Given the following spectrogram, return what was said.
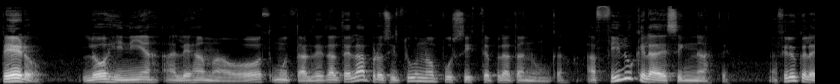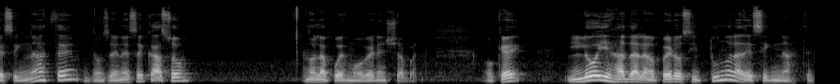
Pero los inías aleja maot mutar de taltela, pero si tú no pusiste plata nunca, a filo que la designaste, a filo que la designaste, entonces en ese caso no la puedes mover en Shabbat. ¿Ok? Lo pero si tú no la designaste,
